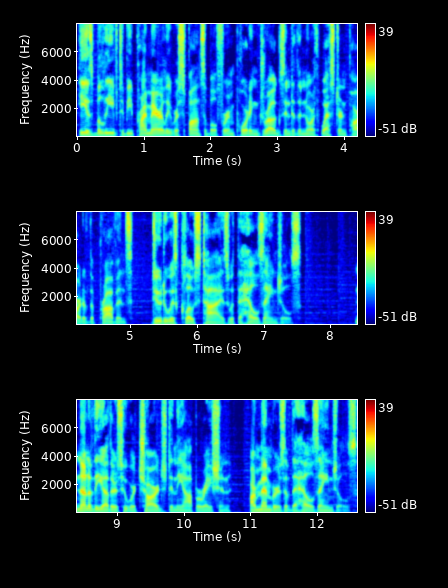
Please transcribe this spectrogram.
He is believed to be primarily responsible for importing drugs into the northwestern part of the province due to his close ties with the Hells Angels. None of the others who were charged in the operation are members of the Hells Angels.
